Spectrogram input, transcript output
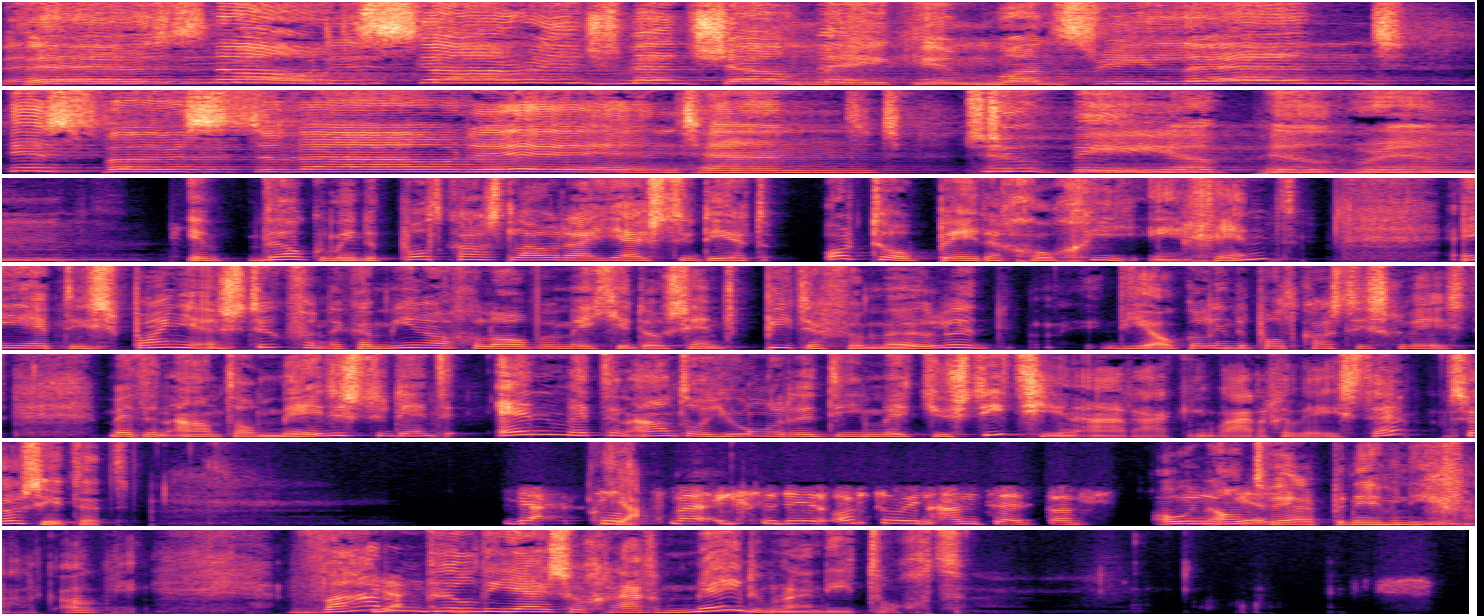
There's no discouragement shall make him once relent his first avowed intent to be a pilgrim. Welkom in de podcast, Laura. Jij studeert orthopedagogie in Gent. En je hebt in Spanje een stuk van de Camino gelopen met je docent Pieter Vermeulen, die ook al in de podcast is geweest, met een aantal medestudenten en met een aantal jongeren die met justitie in aanraking waren geweest. Hè? Zo zit het. Ja, klopt. Maar ik studeer ortho in Antwerpen. Oh, in Antwerpen, neem me niet kwalijk. Oké. Waarom wilde jij zo graag meedoen aan die tocht?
